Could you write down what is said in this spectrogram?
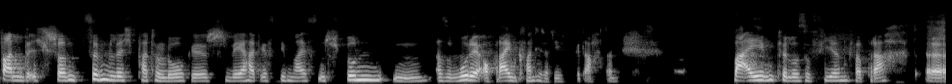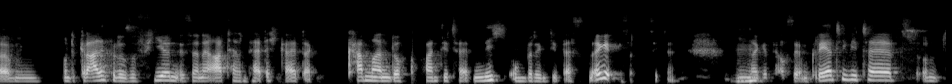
fand ich schon ziemlich pathologisch. Wer hat jetzt die meisten Stunden, also wurde ja auch rein quantitativ gedacht, dann beim Philosophieren verbracht. Ähm, und gerade Philosophieren ist ja eine Art Tätigkeit, da kann man durch Quantität nicht unbedingt die besten Ergebnisse erzielen. Mhm. Da geht es auch sehr um Kreativität und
